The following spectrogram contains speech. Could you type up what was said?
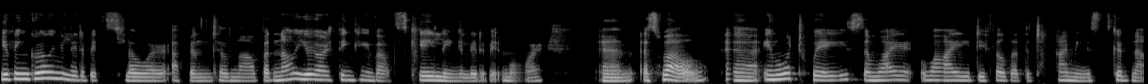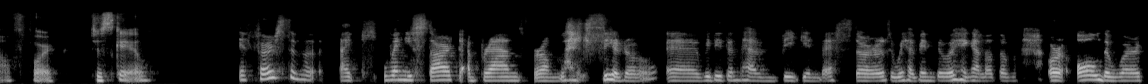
You've been growing a little bit slower up until now, but now you are thinking about scaling a little bit more um, as well. Uh, in what ways and why why do you feel that the timing is good now for to scale? first of all, like when you start a brand from like zero, uh, we didn't have big investors. We have been doing a lot of or all the work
